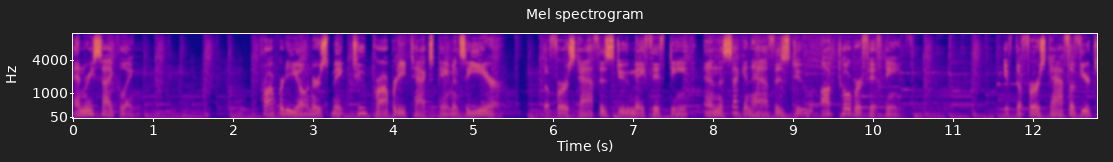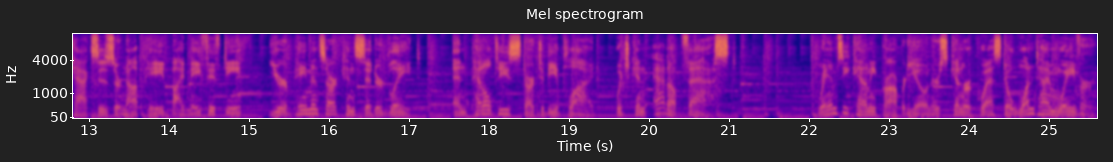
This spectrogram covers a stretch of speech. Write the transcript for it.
and recycling. Property owners make two property tax payments a year. The first half is due May 15th and the second half is due October 15th. If the first half of your taxes are not paid by May 15th, your payments are considered late, and penalties start to be applied, which can add up fast. Ramsey County property owners can request a one-time waiver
